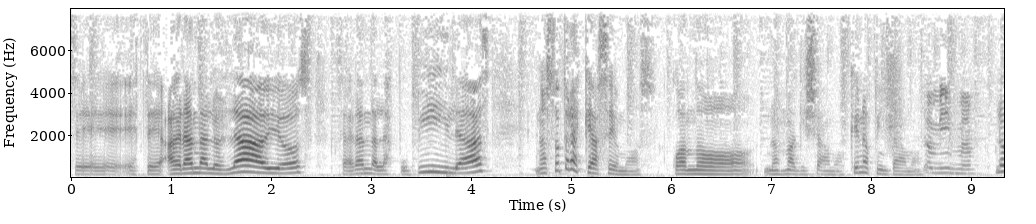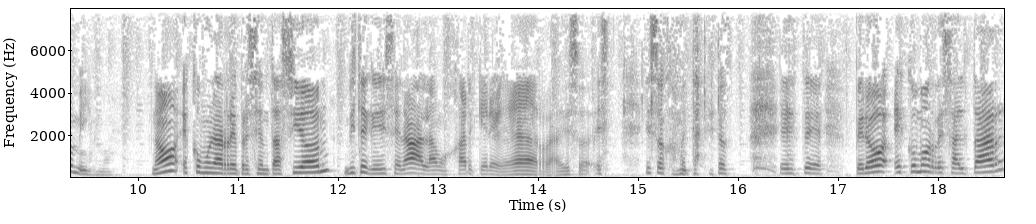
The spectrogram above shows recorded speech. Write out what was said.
se este, agrandan los labios, se agrandan las pupilas. ¿Nosotras qué hacemos cuando nos maquillamos? ¿Qué nos pintamos? Lo mismo. Lo mismo. ¿No? Es como una representación, viste que dicen, ah, la mujer quiere guerra, eso, es, esos comentarios. Este, pero es como resaltar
